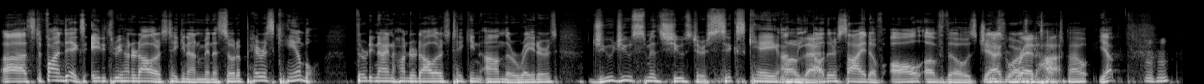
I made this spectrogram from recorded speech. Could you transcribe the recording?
Uh, Stefon Diggs, $8,300 taking on Minnesota. Parris Campbell, $3,900 taking on the Raiders. Juju Smith Schuster, 6K on Love the that. other side of all of those Jaguars red we hot. talked about. Yep.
